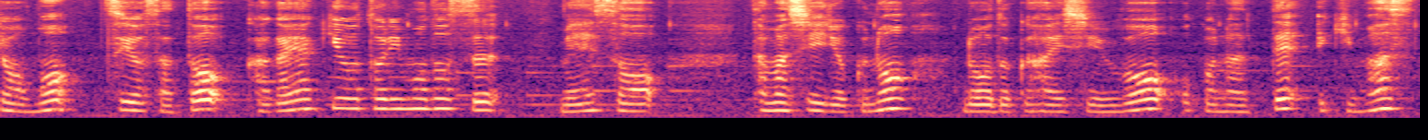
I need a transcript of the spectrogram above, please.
今日も強さと輝きを取り戻す瞑想魂力の朗読配信を行っていきます。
